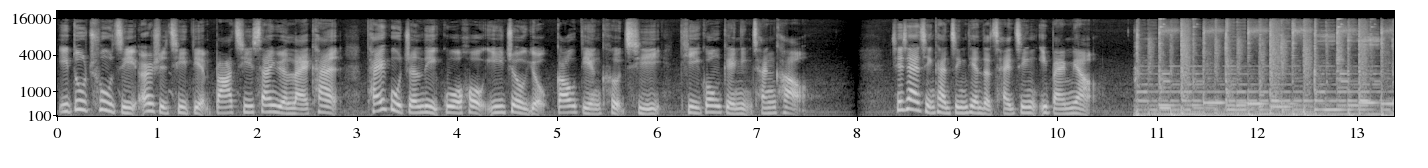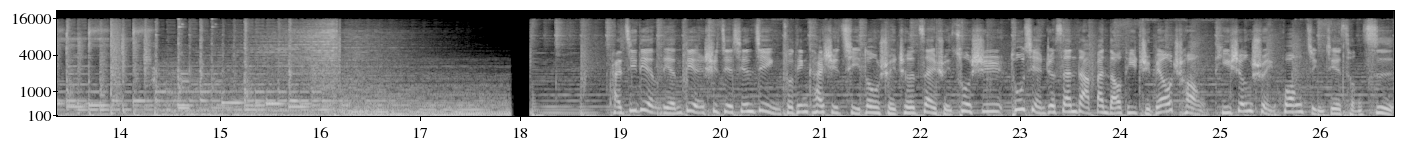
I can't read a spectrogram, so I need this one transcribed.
一度触及二十七点八七三元来看，台股整理过后依旧有高点可期，提供给你参考。接下来，请看今天的财经一百秒。台积电、联电、世界先进昨天开始启动水车载水措施，凸显这三大半导体指标厂提升水荒警戒层次。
